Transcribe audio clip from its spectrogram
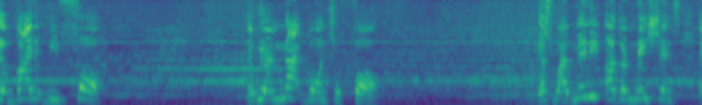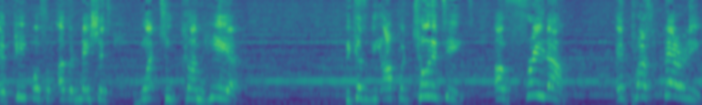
divided we fall. And we are not going to fall. That's why many other nations and people from other nations want to come here because of the opportunities of freedom and prosperity.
